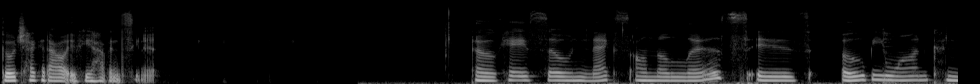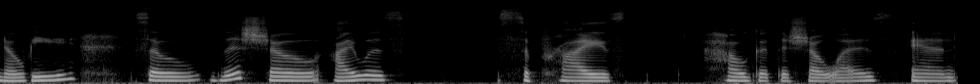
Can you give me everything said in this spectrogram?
go check it out if you haven't seen it. Okay, so next on the list is Obi-Wan Kenobi. so this show, I was surprised how good this show was. And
